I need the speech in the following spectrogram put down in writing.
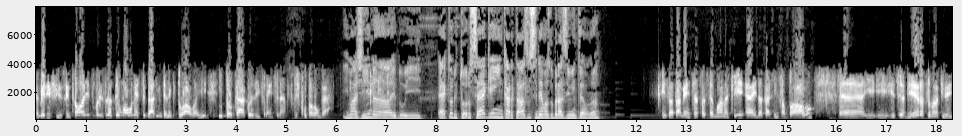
É bem difícil. Então a gente precisa ter uma honestidade intelectual aí e tocar a coisa em frente, né? Desculpa alongar. Imagina, Edu, e Hector e Toro seguem em cartaz nos cinemas do Brasil, então, né? Exatamente. Essa semana aqui ainda está aqui em São Paulo é, e, e, Rio de Janeiro, a semana que vem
